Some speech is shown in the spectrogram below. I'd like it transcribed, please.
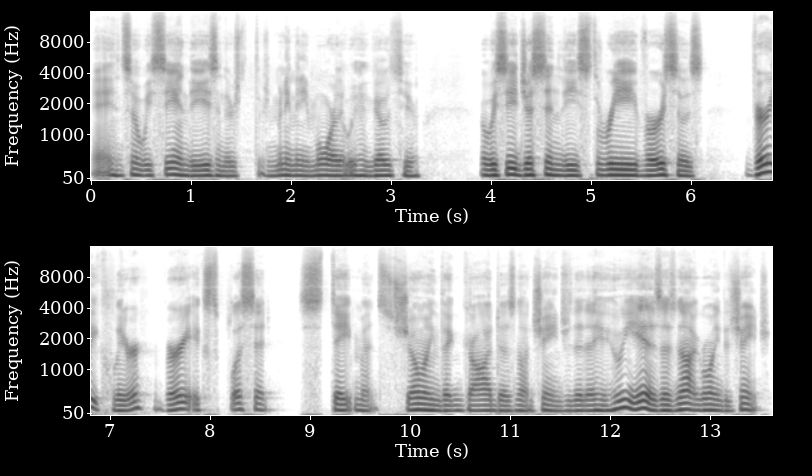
And so we see in these, and there's there's many, many more that we can go to, but we see just in these three verses, very clear, very explicit statements showing that God does not change, that who He is is not going to change.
